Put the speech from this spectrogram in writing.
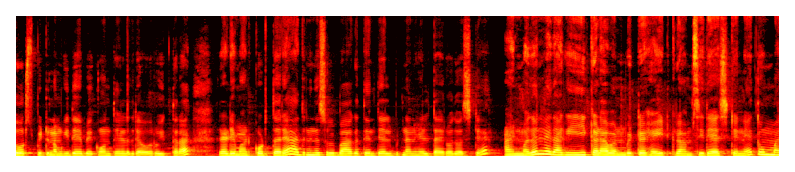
ತೋರಿಸ್ಬಿಟ್ಟು ನಮ್ಗೆ ಇದೇ ಬೇಕು ಅಂತ ಹೇಳಿದ್ರೆ ಅವರು ಈ ಥರ ರೆಡಿ ಮಾಡಿಕೊಡ್ತಾರೆ. ಅದರಿಂದ ಸುಲಭ ಆಗುತ್ತೆ ಅಂತ ಹೇಳ್ಬಿಟ್ಟು ನಾನು ಹೇಳ್ತಾ ಇರೋದು ಅಷ್ಟೇ. ಆ್ಯಂಡ್ ಮೊದಲನೇದಾಗಿ ಈ ಕಡ ಬಂದ್ಬಿಟ್ಟು ಏಯ್ಟ್ ಗ್ರಾಮ್ಸ್ ಇದೆ ಅಷ್ಟೇ ತುಂಬಾ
